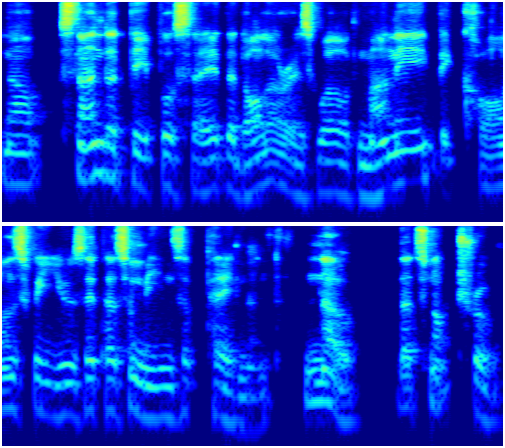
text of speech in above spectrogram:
Now, standard people say the dollar is world money because we use it as a means of payment. No, that's not true.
